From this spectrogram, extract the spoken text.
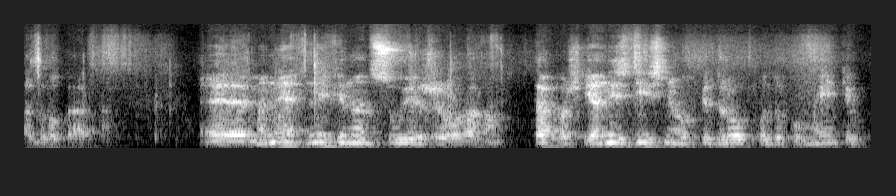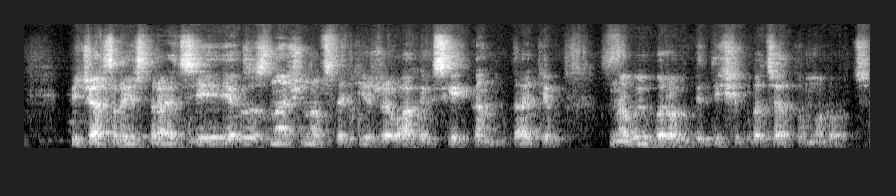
адвоката. Е, Мене не фінансує живаго. Також я не здійснював підробку документів під час реєстрації, як зазначено в статті живагівських кандидатів на виборах у 2020 році.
